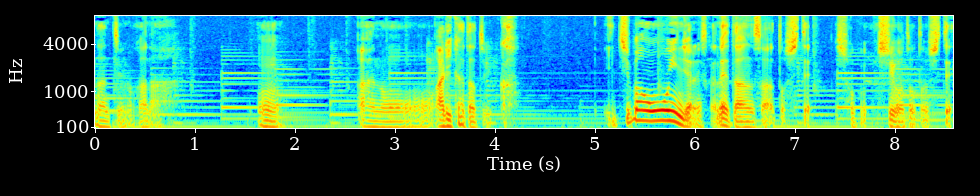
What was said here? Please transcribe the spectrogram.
何て言うのかな。うん。あのー、あり方というか。一番多いんじゃないですかねダンサーとして。職仕事として。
